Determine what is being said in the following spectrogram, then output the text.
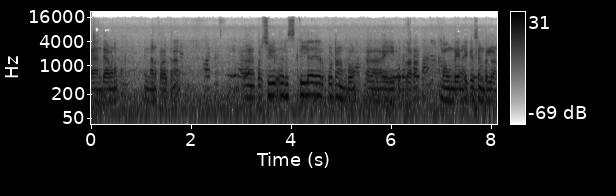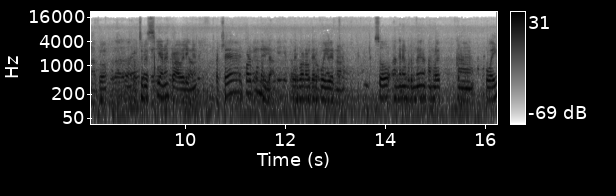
ലാൻഡ് ആവണം എന്നാണ് പ്രാർത്ഥന. റിസ്ക് കുറച്ച് റിസ്ക്കുള്ള എയർപോർട്ടാകുമ്പോൾ ഈ പൊക്കാറ മൗണ്ടൈന്റെ ഒക്കെ സെൻട്രലാണ് അപ്പോൾ കുറച്ച് റിസ്ക്കിയാണ് ട്രാവലിങ് പക്ഷേ കുഴപ്പമൊന്നുമില്ല. ഒരുപാട് ആൾക്കാർ പോയി വരുന്നതാണ്. സോ അങ്ങനെ ഇവിടുന്ന് നമ്മൾ പോയി.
